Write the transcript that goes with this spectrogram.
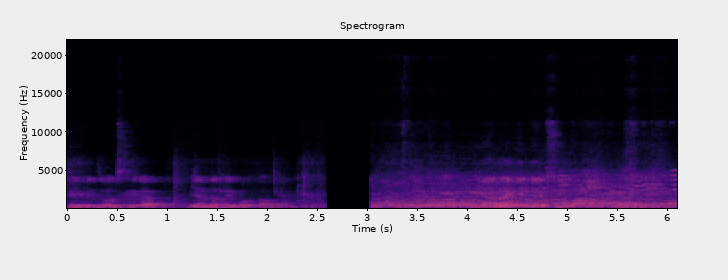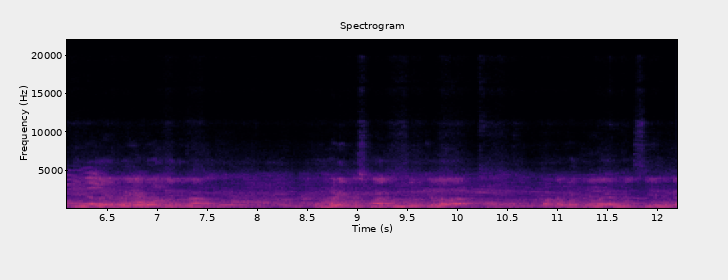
గెలిపించవలసిందిగా మీ అందరినీ కోరుతాం మీ అందరికీ నెల ఇరవై ఏడవ తేదీన ఉమ్మడి కృష్ణా గుంటూరు జిల్లాల పట్టభద్రుల ఎమ్మెల్సీ ఎన్నిక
